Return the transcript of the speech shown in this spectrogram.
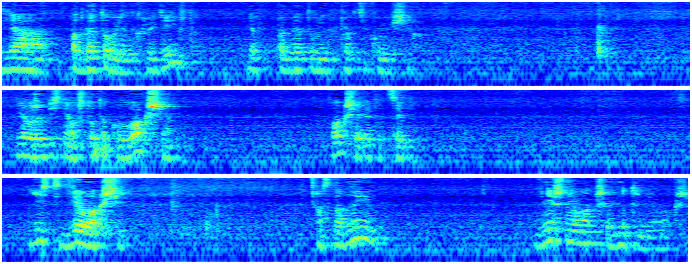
для подготовленных людей – для подготовленных практикующих. Я уже объяснял, что такое лакши. Лакши – это цель. Есть две лакши. Основные – внешние лакши, внутренние лакши.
